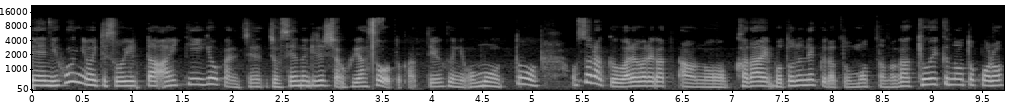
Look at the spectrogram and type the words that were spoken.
で日本においてそういった IT 業界で女性の技術者を増やそうとかっていうふうに思うとおそらく我々があの課題ボトルネックだと思ったのが教育のところ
